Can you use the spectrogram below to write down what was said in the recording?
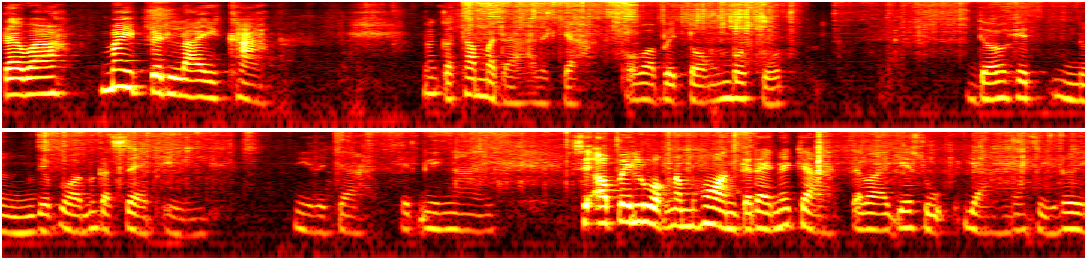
แต่ว่าไม่เป็นไรค่ะ มันก็ธรรมดาเลยจ้ะ เพราะว่าใบตองบสด เดี๋ยวเฮ็ดหนึ่งเรียบร้อยมันก็แสบเอง นี่เลยจ้ะเฮ็ดง่ายๆสิเอาไปลวกน้ำห้อนก็ได้นะจ้ะ แต่ว่าเยสุอย่างจังสีเลย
